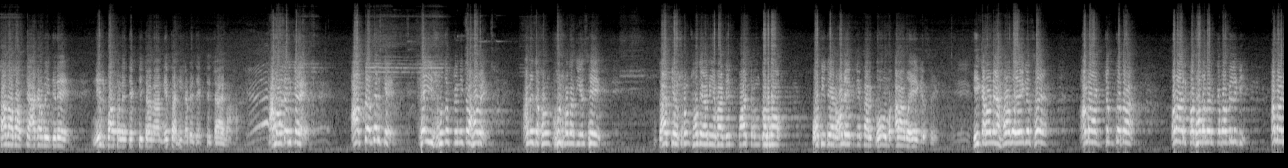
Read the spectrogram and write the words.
চাঁদাবাজকে আগামী দিনে নির্বাচনে দেখতে চায় না, নেতা হিসাবে দেখতে চায় না। আমাদেরকে, আপনাদেরকে সেই সুযোগটা নিতে হবে। আমি যখন ঘোষণা দিয়েছি জাতীয় সংসদে আমি এবার নির্বাচন করব। অতীতের অনেক নেতার ঘুম হারাম হয়ে গেছে। কি কারণে হারাম হয়ে গেছে? আমার যোগ্যতা, আমার কথা বলার ক্যাপাবিলিটি আমার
